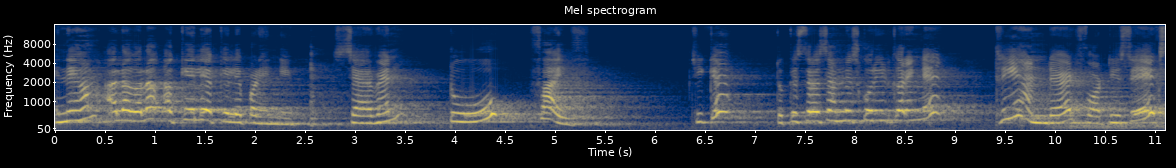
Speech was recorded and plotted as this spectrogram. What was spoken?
इन्हें हम अलग अलग अकेले अकेले पढ़ेंगे। सेवन टू फाइव ठीक है? तो किस तरह से हम इसको रीड करेंगे? Three hundred forty six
